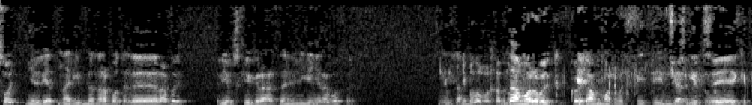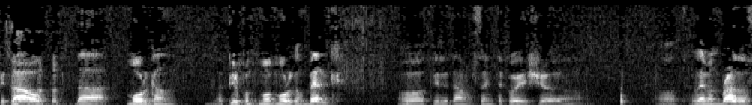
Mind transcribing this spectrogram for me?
сотни лет на римлян работали рабы. римские граждане нигде не работают. У них не было выходного. Ну, там может быть, какой там, может быть, какие-то инвестиции, капитал, да, Морган, Пирпунт Морган Бэнк, вот, или там что-нибудь такое еще, вот, Lehman Brothers,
